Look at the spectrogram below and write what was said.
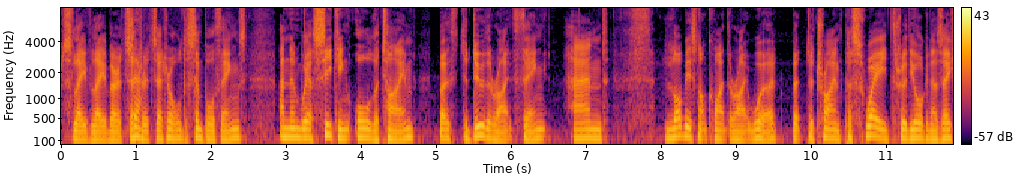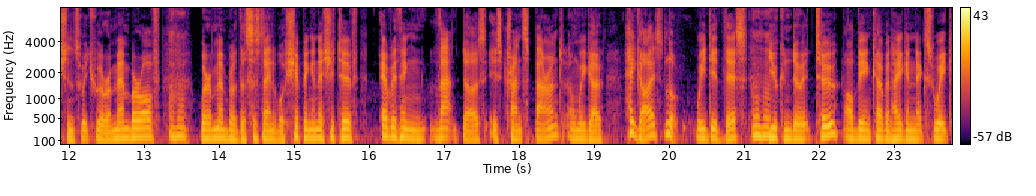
slave labour, etc., Sure. etc., all the simple things. And then we're seeking all the time both to do the right thing and lobby is not quite the right word, but to try and persuade through the organizations which we're a member of. Mm-hmm. We're a member of the Sustainable Shipping Initiative. Everything that does is transparent, and we go, hey guys, look, we did this. Mm-hmm. You can do it too. I'll be in Copenhagen next week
